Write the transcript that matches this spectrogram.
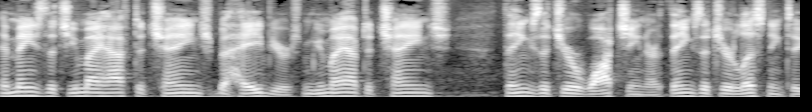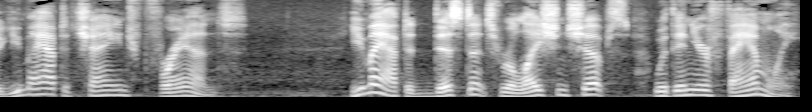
It means that you may have to change behaviors. You may have to change things that you're watching or things that you're listening to. You may have to change friends. You may have to distance relationships within your family.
